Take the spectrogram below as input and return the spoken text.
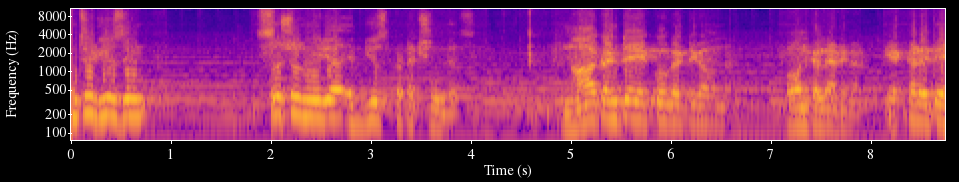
introducing social media abuse protection bills నాకంటే ఎక్కువ గట్టిగా ఉన్నాడు పవన్ కళ్యాణ్ గారు. ఎక్కడైతే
